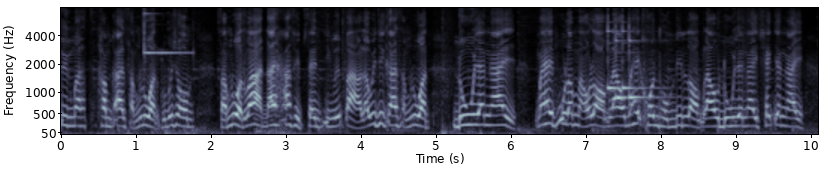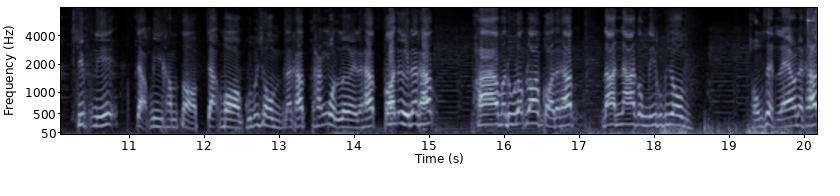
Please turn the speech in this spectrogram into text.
จึงมาทำการสำรวจคุณผู้ชมสำรวจว่าได้ 50 เซนจริงหรือเปล่า แล้ววิธีการสำรวจดูยังไง ไม่ให้ผู้รับเหมาหลอกเรา ไม่ให้คนถมดินหลอกเราดูยังไง เช็คยังไง คลิปนี้ จะมีคำตอบจะบอกคุณผู้ชมนะครับ ทั้งหมดเลยนะครับ ก่อนอื่นนะครับ พามาดูรอบๆก่อนนะครับ ด้านหน้าตรงนี้คุณผู้ชมถมเสร็จแล้วนะครับ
